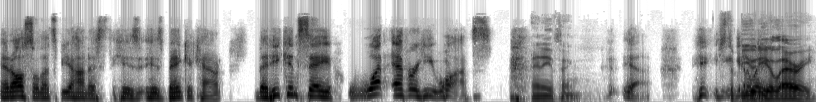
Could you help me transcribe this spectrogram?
and also, let's be honest, his his bank account that he can say whatever he wants. Anything. Yeah. He, It's he the can away beauty of Larry.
